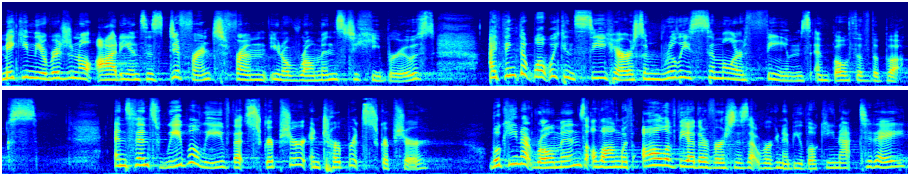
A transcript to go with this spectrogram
making the original audiences different from, you know, Romans to Hebrews, I think that what we can see here are some really similar themes in both of the books. And since we believe that Scripture interprets Scripture, looking at Romans, along with all of the other verses that we're going to be looking at today,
